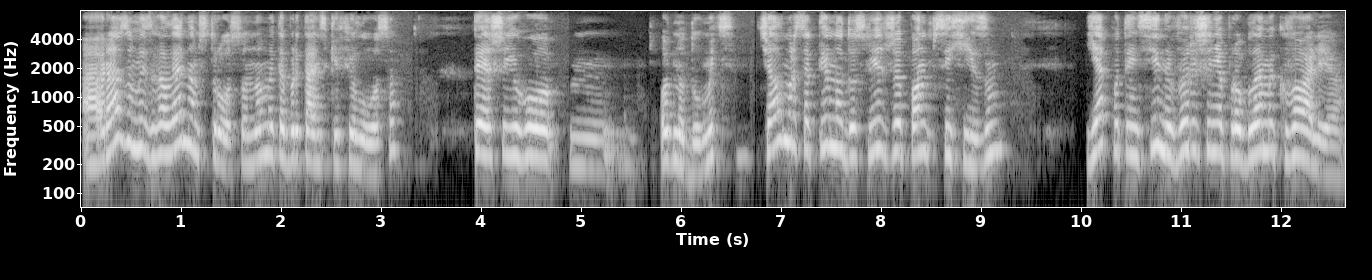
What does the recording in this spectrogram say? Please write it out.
Разом із Галеном Стросоном, це британський філософ, теж його однодумець, Чалмерс активно досліджує панпсихізм як потенційне вирішення проблеми квалія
